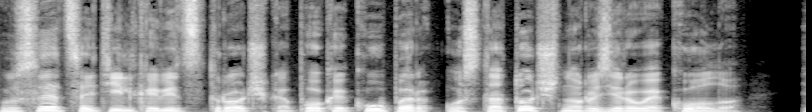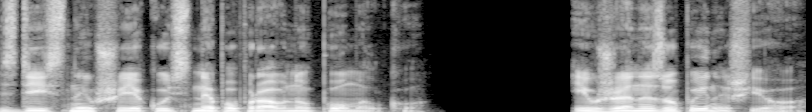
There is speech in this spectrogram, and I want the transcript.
Все це тільки відстрочка, поки Купер остаточно розірве коло, здійснивши якусь непоправну помилку. І вже не зупиниш його.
